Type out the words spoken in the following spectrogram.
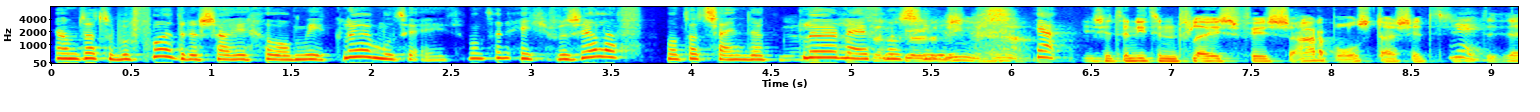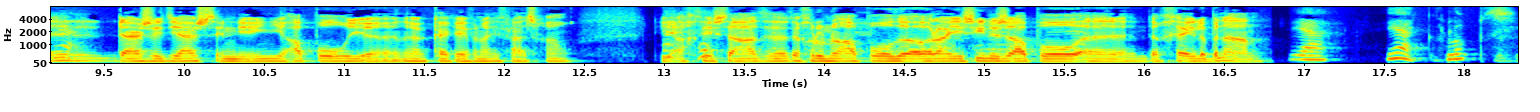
En om dat te bevorderen zou je gewoon meer kleur moeten eten. Want dan eet je vanzelf. Want dat zijn de kleurleveranciers. Ja. ja. Die zitten niet in het vlees, vis, aardappels. Daar zit, nee, daar zit juist in, in je appel. Je, nou, kijk even naar je fruitschaal. Die achter staat de groene appel, de oranje sinaasappel en de gele banaan. Ja, ja, klopt.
